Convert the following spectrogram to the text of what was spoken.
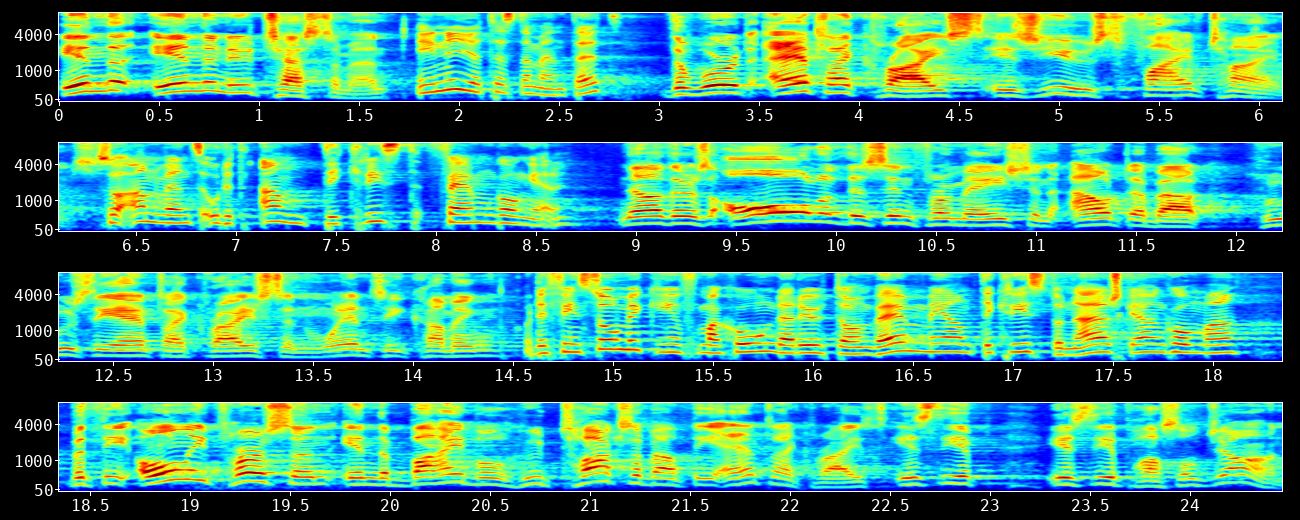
In the, in the New Testament, I Nya Testamentet the word Antichrist is used five times. så används ordet antikrist fem gånger. Now, there's all of this information out about who's the Antichrist and when's he coming. Och det finns så mycket information där ute om vem är antikrist och när ska han komma. But the only person in the Bible who talks about the Antichrist is the, is the Apostle John.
